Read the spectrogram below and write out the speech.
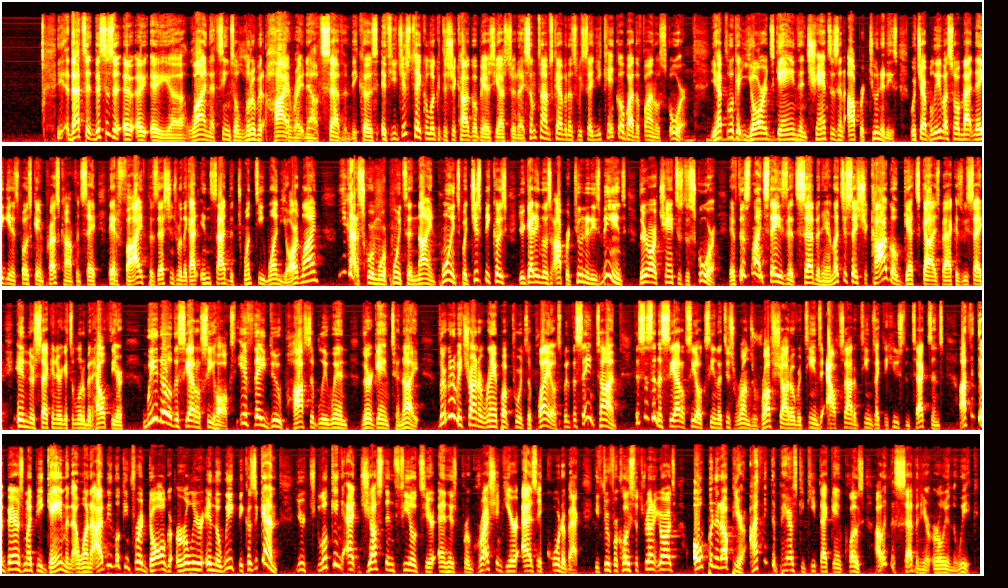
Yeah, that's it. This is a, a, a, uh, line that seems a little bit high right now at seven because if you just take a look at the Chicago Bears yesterday, sometimes, Kevin, as we said, you can't go by the final score. You have to look at yards gained and chances and opportunities, which I believe I saw Matt Nagy in his post game press conference say they had five possessions where they got inside the 21 yard line you got to score more points than nine points. But just because you're getting those opportunities means there are chances to score. If this line stays at seven here, and let's just say Chicago gets guys back, as we say, in their secondary, gets a little bit healthier, we know the Seattle Seahawks, if they do possibly win their game tonight, they're going to be trying to ramp up towards the playoffs. But at the same time, this isn't a Seattle Seahawks team that just runs roughshod over teams outside of teams like the Houston Texans. I think the Bears might be game in that one. I'd be looking for a dog earlier in the week because, again, you're looking at Justin Fields here and his progression here as a quarterback. He threw for close to 300 yards. Open it up here. I think the Bears can keep that game close. I like the seven here early in the week.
